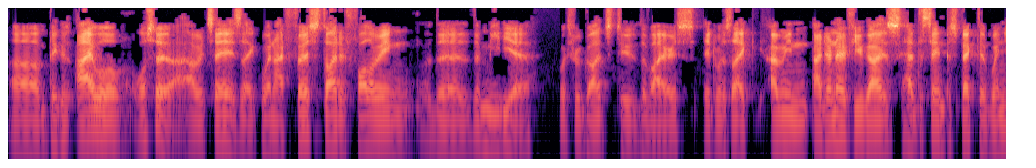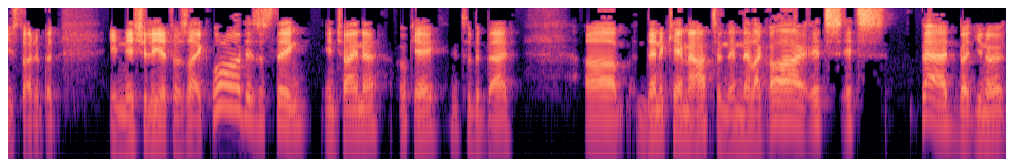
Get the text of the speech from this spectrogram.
uh, because I will also I would say is like when I first started following the the media with regards to the virus, it was like I mean I don't know if you guys had the same perspective when you started, but initially it was like oh there's this thing in China, okay, it's a bit bad. Um, then it came out, and then they're like oh it's it's bad, but you know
